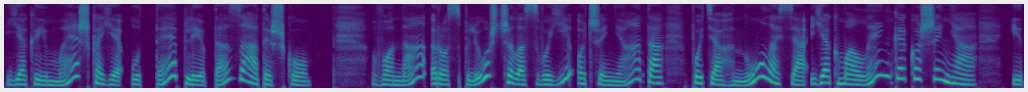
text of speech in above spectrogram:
який мешкає у теплі та затишку. Вона розплющила свої оченята, потягнулася, як маленьке кошеня, і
